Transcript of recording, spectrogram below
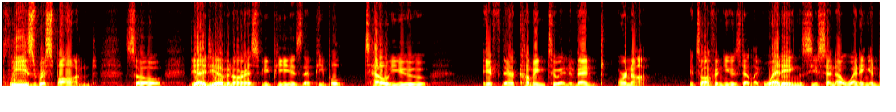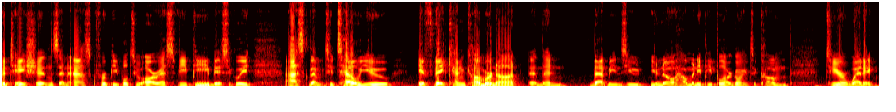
please respond. So the idea of an RSVP is that people tell you if they're coming to an event or not. It's often used at like weddings. You send out wedding invitations and ask for people to RSVP, basically ask them to tell you if they can come or not, and then that means you you know how many people are going to come to your wedding.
